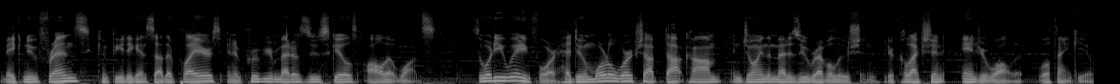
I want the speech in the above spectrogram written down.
Make new friends, compete against other players, and improve your MetaZoo skills all at once. So what are you waiting for? Head to immortalworkshop.com and join the MetaZoo revolution. Your collection and your wallet will thank you.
